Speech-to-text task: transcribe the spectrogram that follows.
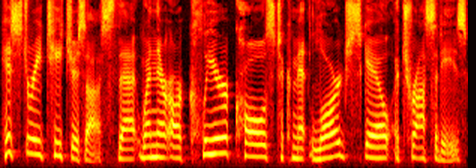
History teaches us that when there are clear calls to commit large scale atrocities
